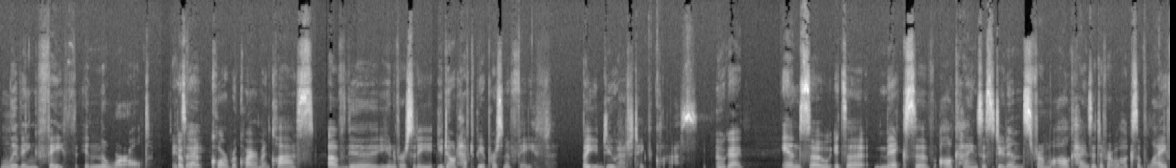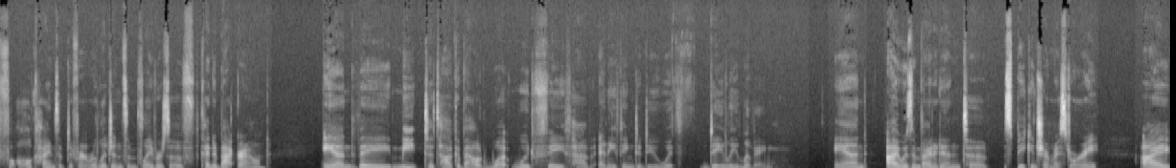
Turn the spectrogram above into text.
living faith in the world. It's Okay. a core requirement class of the university. You don't have to be a person of faith, but you do have to take the class. Okay. And so it's a mix of all kinds of students from all kinds of different walks of life, all kinds of different religions and flavors of kind of background. And they meet to talk about what would faith have anything to do with daily living. And I was invited in to speak and share my story. I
